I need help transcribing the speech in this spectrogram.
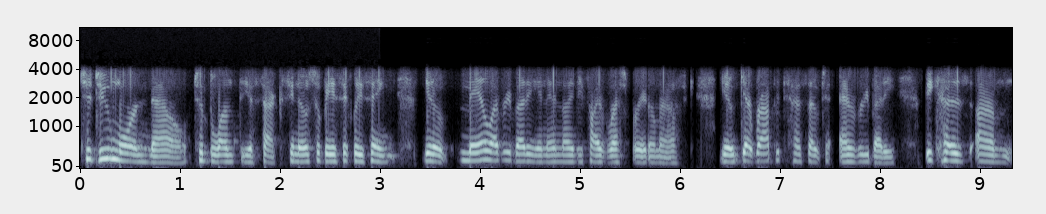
to do more now to blunt the effects. You know, so basically saying, you know, mail everybody an N95 respirator mask. You know, get rapid tests out to everybody because um,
